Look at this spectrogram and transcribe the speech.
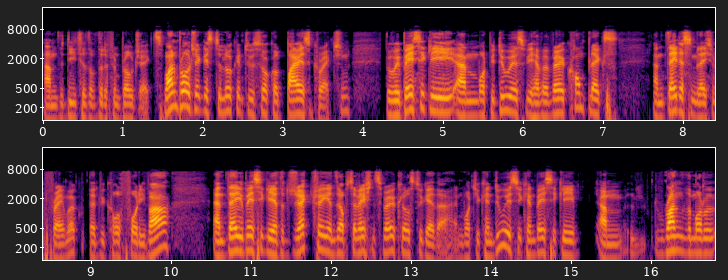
um, the details of the different projects. One project is to look into so-called bias correction, but we basically, um, what we do is we have a very complex um, data assimilation framework that we call 4D-Var. And there you basically have the trajectory and the observations very close together. And what you can do is you can basically um, run the model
